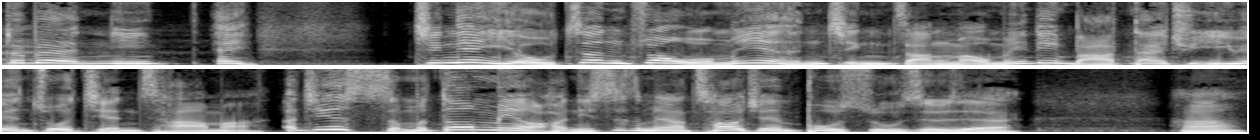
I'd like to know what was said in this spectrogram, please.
对不对？你哎，今天有症状，我们也很紧张嘛，我们一定把他带去医院做检查嘛。啊，今天什么都没有，你是怎么样超前部署？是不是？啊，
